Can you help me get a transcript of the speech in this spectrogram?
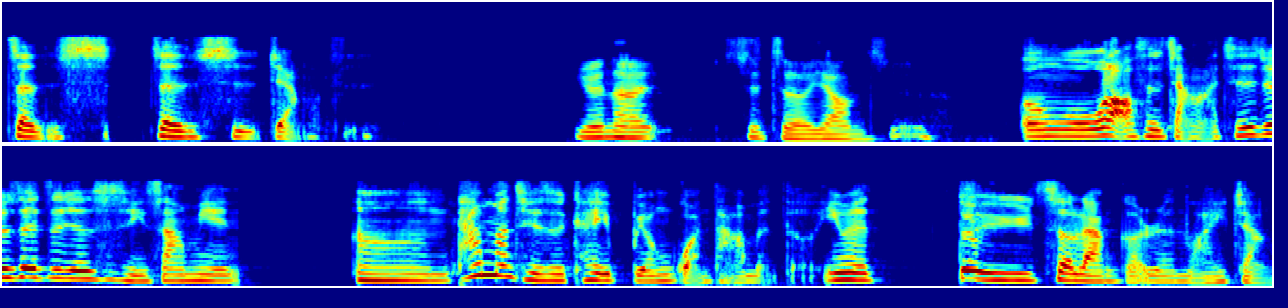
正视正视这样子。原来是这样子。嗯，我我老实讲啊，其实就在这件事情上面。嗯，他们其实可以不用管他们的，因为对于这两个人来讲，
